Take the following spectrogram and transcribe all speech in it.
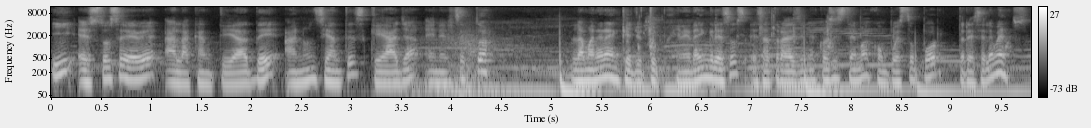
y esto se debe a la cantidad de anunciantes que haya en el sector. La manera en que YouTube genera ingresos es a través de un ecosistema compuesto por tres elementos.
